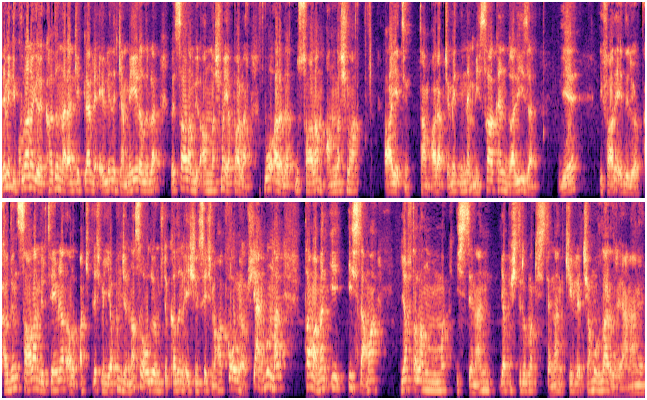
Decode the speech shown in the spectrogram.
Demek ki Kur'an'a göre kadınlar erkeklerle evlenirken mehir alırlar ve sağlam bir anlaşma yaparlar. Bu arada bu sağlam anlaşma ayetin tam Arapça metninde misaken galiza diye ifade ediliyor. Kadın sağlam bir teminat alıp akitleşme yapınca nasıl oluyormuş da kadın eşini seçme hakkı olmuyormuş. Yani bunlar tamamen İslam'a yaftalanmak istenen, yapıştırılmak istenen kirli çamurlardır yani. Hani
